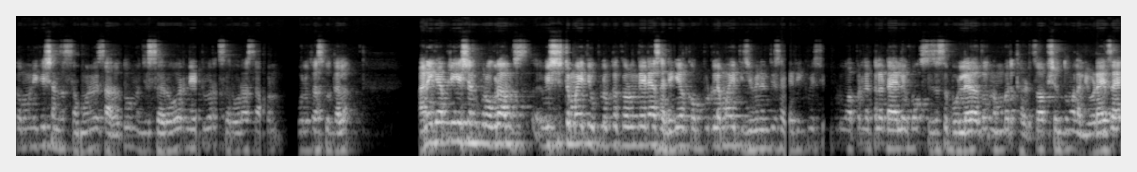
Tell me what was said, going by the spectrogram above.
कम्युनिकेशनचा समन्वय साधतो. म्हणजे सर्व्हर नेटवर्क सर्व्हर असं आपण बोलत असतो त्याला. अनेक ऍप्लिकेशन प्रोग्राम्स विशिष्ट माहिती उपलब्ध करून देण्यासाठी किंवा कम्प्युटरला माहितीची विनंतीसाठी रिक्वेस्ट वापरल्या त्याला डायलॉग बॉक्स जसं बोलल्या जातो. नंबर थर्डचा ऑप्शन तुम्हाला निवडायचा आहे.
